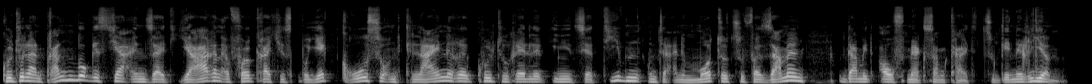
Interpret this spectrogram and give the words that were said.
Kulturland Brandenburg ist ja ein seit Jahren erfolgreiches Projekt, große und kleinere kulturelle Initiativen unter einem Motto zu versammeln und damit Aufmerksamkeit zu generieren.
